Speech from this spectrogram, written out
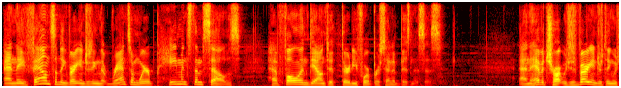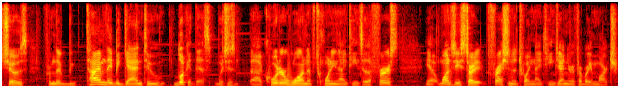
And they found something very interesting that ransomware payments themselves have fallen down to 34% of businesses. And they have a chart which is very interesting, which shows from the time they began to look at this, which is uh, quarter one of 2019. So the first, you know, once you started fresh into 2019, January, February, March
